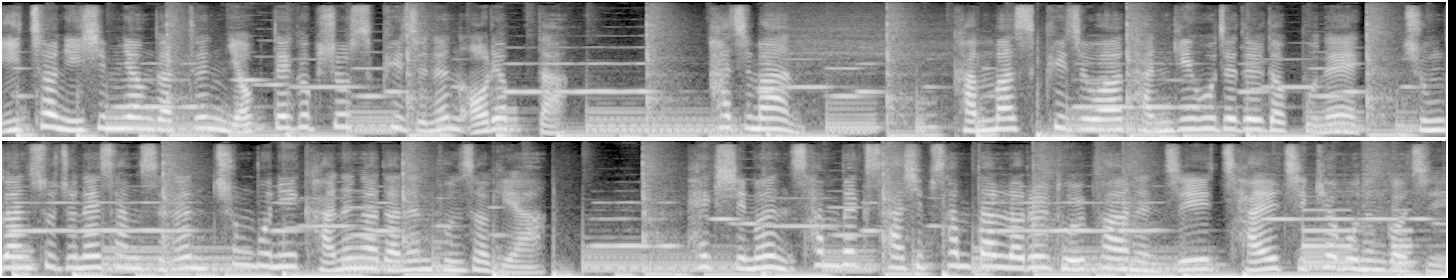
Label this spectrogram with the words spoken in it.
2020년 같은 역대급 쇼 스퀴즈는 어렵다. 하지만 감마 스퀴즈와 단기 호재들 덕분에 중간 수준의 상승은 충분히 가능하다는 분석이야. 핵심은 343달러를 돌파하는지 잘 지켜보는 거지.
